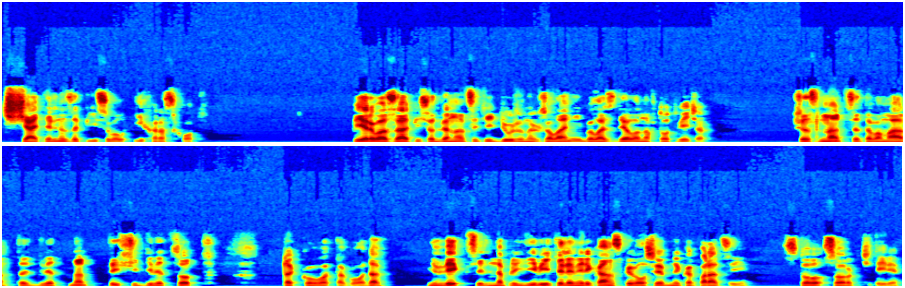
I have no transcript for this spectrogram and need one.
тщательно записывал их расход. Первая запись о двенадцати дюжинах желаний была сделана в тот вечер. 16 марта 1900 такого-то года вексель на предъявитель американской волшебной корпорации 144.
